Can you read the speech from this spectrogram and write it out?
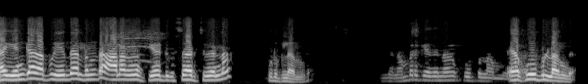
ஏன் எங்க அப்படி இருந்தாலும் இருந்தால் ஆளாங்க கேட்டு விசாரிச்சு வேணா கொடுக்கலாமுங்க. இந்த நம்பருக்கு எதுனாலும் கூப்பிடலாம்? ஏன் கூப்பிடலாமுங்க.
